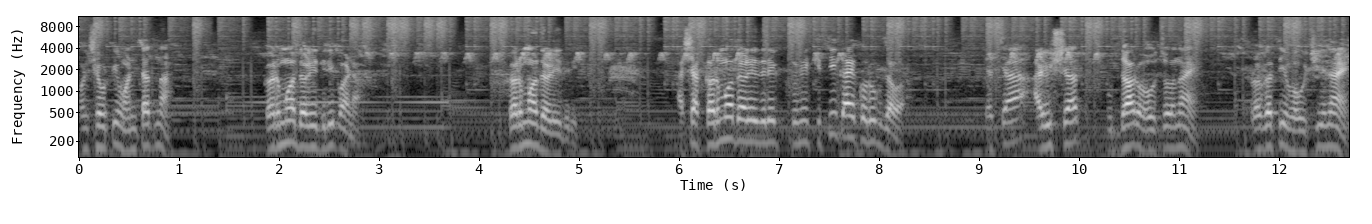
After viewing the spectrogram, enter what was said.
पण शेवटी म्हणतात ना कर्मदळिद्रीपणा कर्मदळिद्री अशा कर्मदळिद्रीक तुम्ही किती काय करूक जावा त्याच्या आयुष्यात उद्धार होवचो नाही प्रगती होवची नाही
